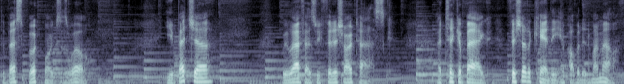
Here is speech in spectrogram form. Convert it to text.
the best bookmarks as well. You betcha! We laugh as we finish our task. I take a bag, fish out a candy, and pop it into my mouth.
